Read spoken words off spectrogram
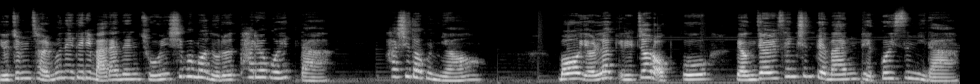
요즘 젊은 애들이 말하는 좋은 시부모 노릇 하려고 했다. 하시더군요. 뭐 연락 일절 없고 명절 생신 때만 뵙고 있습니다.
